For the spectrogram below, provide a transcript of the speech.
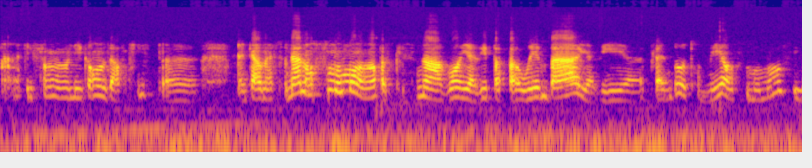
Hein, ce sont les grands artistes euh, internationaux en ce moment, hein, parce que sinon avant il y avait Papa Wemba, il y avait euh, plein d'autres, mais en ce moment c'est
